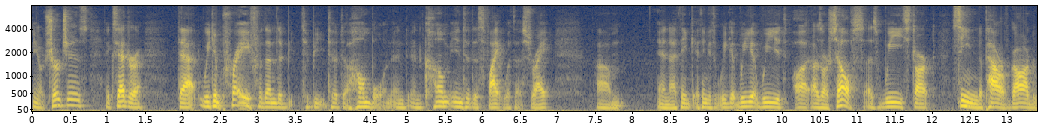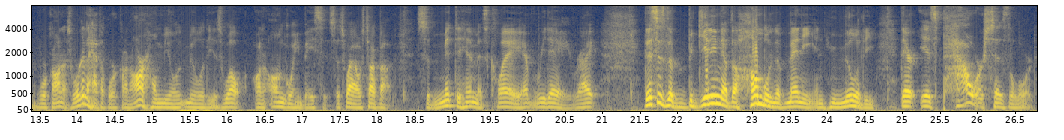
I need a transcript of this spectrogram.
you know churches etc that we can pray for them to be to be to, to humble and, and, and come into this fight with us right um, and I think I think we get we get we uh, as ourselves as we start seeing the power of God work on us, we're going to have to work on our humility as well on an ongoing basis. That's why I always talk about submit to Him as clay every day, right? This is the beginning of the humbling of many in humility. There is power, says the Lord.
